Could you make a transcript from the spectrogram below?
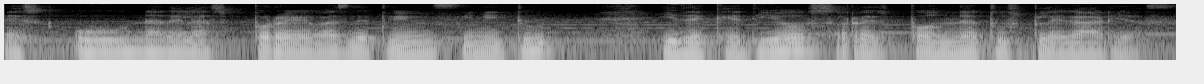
es una de las pruebas de tu infinitud y de que Dios responde a tus plegarias.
